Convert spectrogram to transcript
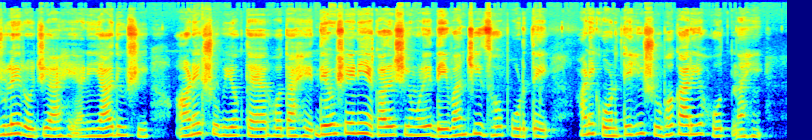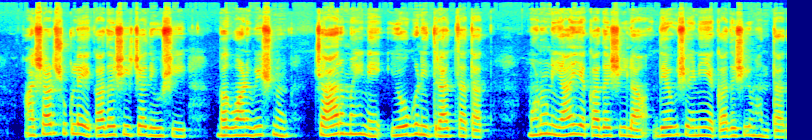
जुलै रोजी आहे आणि या दिवशी अनेक शुभयोग तयार होत आहेत. देवशयनी एकादशीमुळे देवांची झोप उडते आणि कोणतेही शुभ कार्य होत नाही. आषाढ शुक्ल एकादशीच्या दिवशी भगवान विष्णू चार महिने योग निद्रात जातात. म्हणून या एकादशीला देवशयनी एकादशी म्हणतात.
